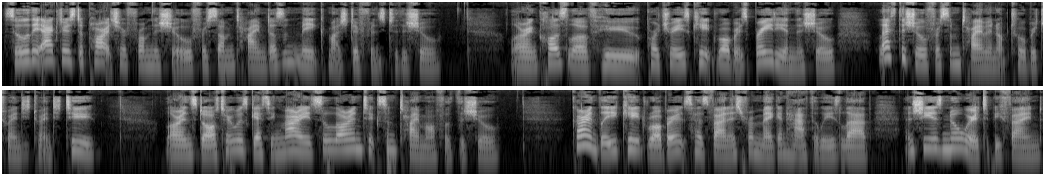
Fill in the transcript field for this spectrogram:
So the actor's departure from the show for some time doesn't make much difference to the show. Lauren Koslow, who portrays Kate Roberts Brady in the show, left the show for some time in October 2022. Lauren's daughter was getting married, so Lauren took some time off of the show. Currently, Kate Roberts has vanished from Megan Hathaway's lab, and she is nowhere to be found,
